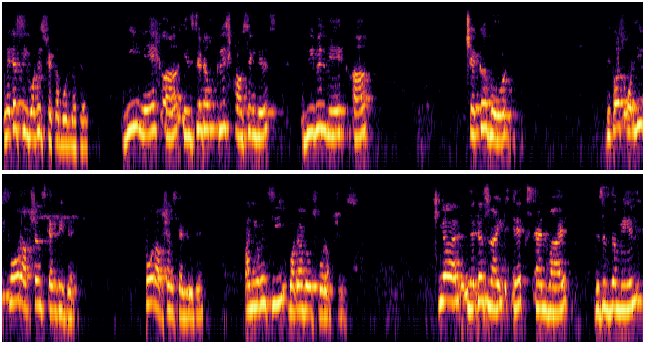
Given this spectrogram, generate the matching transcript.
Let us see what is checkerboard method. We make a, instead of crisscrossing this, we will make a checkerboard because only four options can be there. Four options can be there and you will see what are those four options. Here, let us write X and Y. This is the male.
